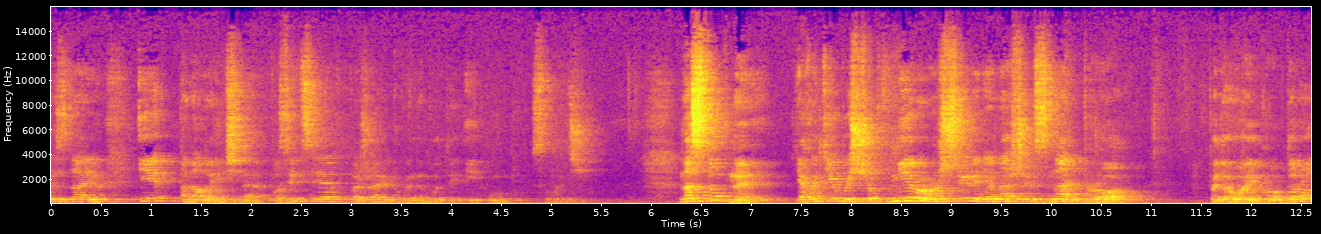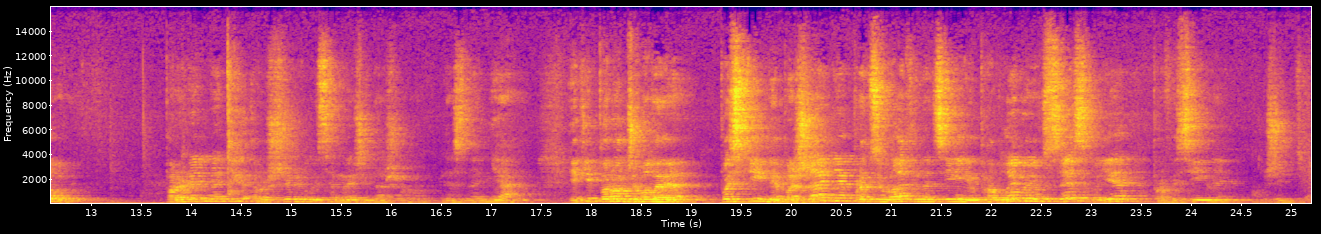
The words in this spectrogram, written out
не знаю, і аналогічна позиція, вважаю, повинна бути і у слухачів. Наступне, я хотів би, щоб в міру розширення наших знань про педагогіку обдарованих паралельно і розширювалися межі нашого незнання, які породжували постійне бажання працювати над цією проблемою все своє професійне життя.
